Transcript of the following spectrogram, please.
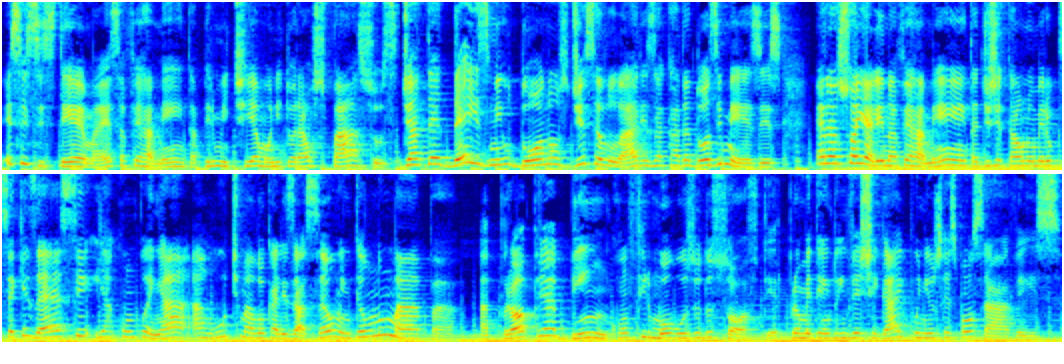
Esse sistema, essa ferramenta, permitia monitorar os passos de até 10 mil donos de celulares a cada 12 meses. Era só ir ali na ferramenta, digitar o número que você quisesse e acompanhar a última localização, então, no mapa. A própria BIM confirmou o uso do software, prometendo investigar e punir os responsáveis.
